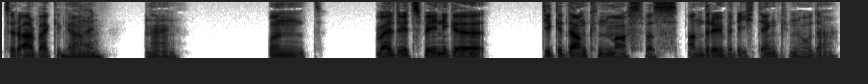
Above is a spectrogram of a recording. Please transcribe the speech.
zur Arbeit gegangen? Nein. Nein. Und weil du jetzt weniger dir Gedanken machst, was andere über dich denken, oder?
